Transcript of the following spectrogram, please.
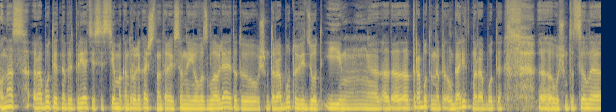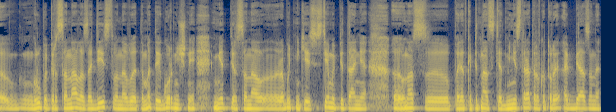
У нас работает на предприятии система контроля качества. Наталья Алексеевна ее возглавляет, эту, в общем-то, работу ведет. И отработаны алгоритмы работы. Э, в общем-то, целая группа персонала задействована в этом. Это и горничный, медперсонал, э, работники системы питания. Э, у нас порядка 15 администраторов, которые обязаны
